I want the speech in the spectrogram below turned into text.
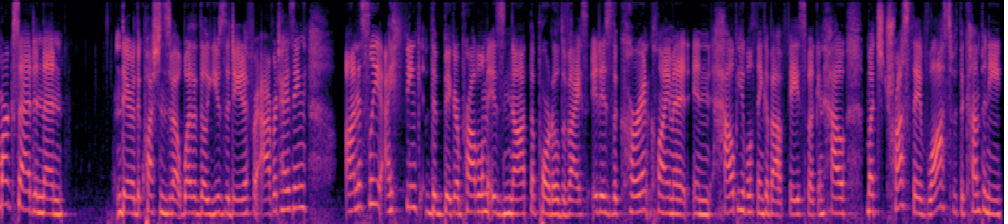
Mark said, and then there are the questions about whether they'll use the data for advertising. Honestly, I think the bigger problem is not the portal device. It is the current climate in how people think about Facebook and how much trust they've lost with the company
